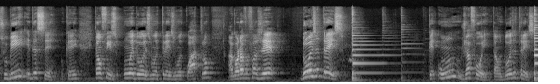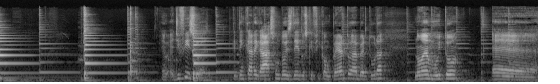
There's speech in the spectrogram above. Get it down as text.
subir e descer, ok? Então fiz 1 e 2, 1 e 3, 1 e 4. Agora vou fazer 2 e 3. Porque 1 já foi, então 2 e 3. É, é difícil, né? porque tem que carregar, são dois dedos que ficam perto a abertura não é muito... É,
